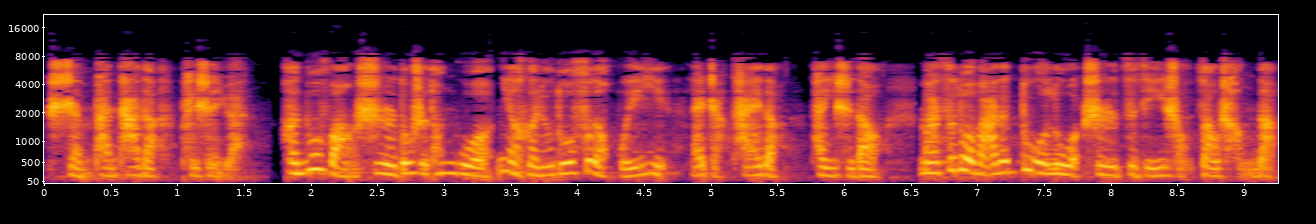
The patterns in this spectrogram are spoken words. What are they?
审判他的陪审员。很多往事都是通过涅赫留多夫的回忆来展开的。他意识到，马斯洛娃的堕落是自己一手造成的。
